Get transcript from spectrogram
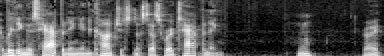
everything is happening in consciousness. That's where it's happening, hmm? right?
